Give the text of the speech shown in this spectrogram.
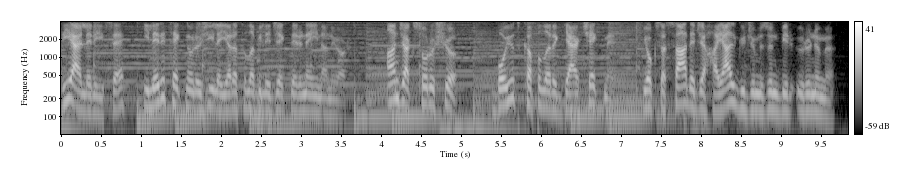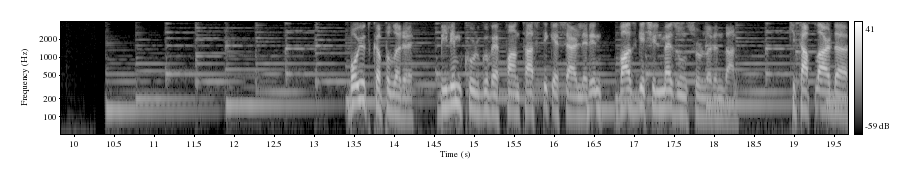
Diğerleri ise ileri teknolojiyle yaratılabileceklerine inanıyor. Ancak soru şu, boyut kapıları gerçek mi yoksa sadece hayal gücümüzün bir ürünü mü? Boyut kapıları, bilim kurgu ve fantastik eserlerin vazgeçilmez unsurlarından. Kitaplarda,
